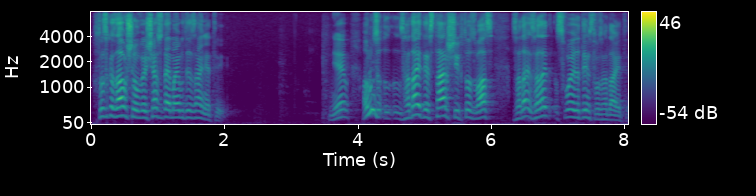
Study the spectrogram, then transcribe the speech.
Хто сказав, що увесь час тебе має бути зайнятий? Ні? А ну, згадайте старші, хто з вас, згадайте, згадайте своє дитинство, згадайте.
